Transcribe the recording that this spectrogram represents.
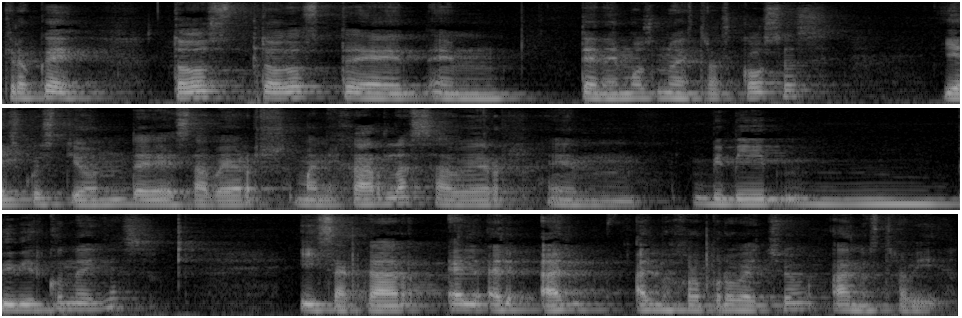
creo que todos, todos em, tenemos nuestras cosas y es cuestión de saber manejarlas, saber em, vivir, vivir con ellas y sacar el, el, el, mejor provecho a nuestra vida.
